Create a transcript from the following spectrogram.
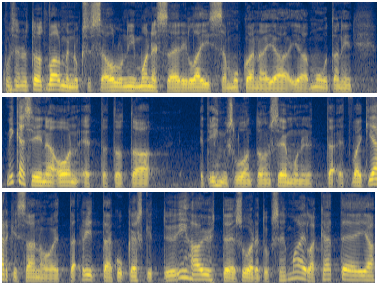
kun sä nyt olet valmennuksessa ollut niin monessa eri lajissa mukana ja, ja muuta, niin mikä siinä on, että, tota, että ihmisluonto on semmoinen, että, että vaikka järki sanoo, että riittää kun keskittyy ihan yhteen suoritukseen, mailla käteen ja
